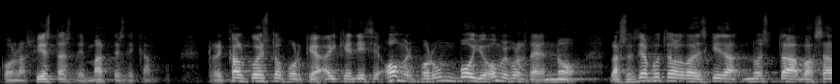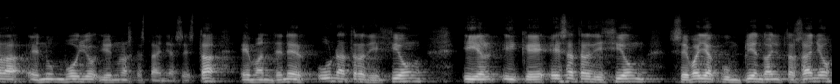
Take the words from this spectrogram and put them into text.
con las fiestas de martes de campo. Recalco esto porque hay quien dice, hombre, por un bollo, hombre, por castañas. No, la Sociedad Cultural de Esquida no está basada en un bollo y en unas castañas, está en mantener una tradición y que esa tradición se vaya cumpliendo año tras año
